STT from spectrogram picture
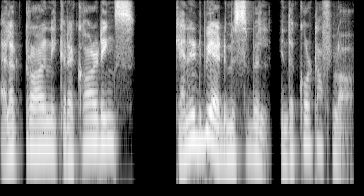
electronic recordings, can it be admissible in the court of law?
